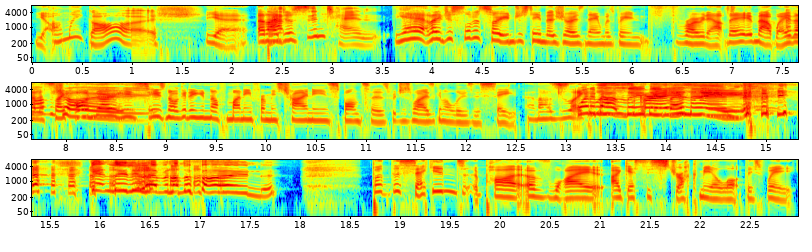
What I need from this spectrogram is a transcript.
Yeah. Oh my gosh. yeah. And That's I just intense. yeah, and I just thought it's so interesting that Zhou's name was being thrown out there in that way. I that it's like, oh no, he's he's not getting enough money from his Chinese sponsors, which is why he's going to lose his seat. And I was just like, What about this is crazy. Lululemon? Get Lululemon on the phone. But the second part of why I guess this struck me a lot this week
